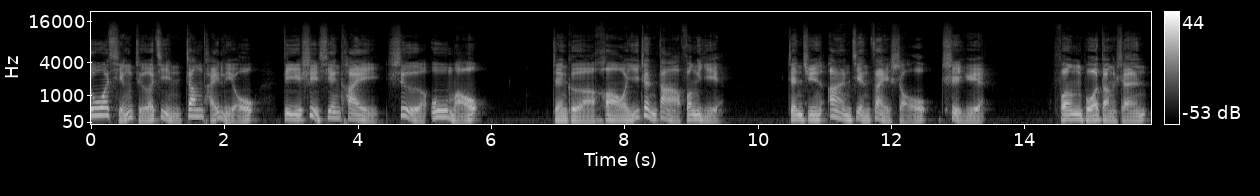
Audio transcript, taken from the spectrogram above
多情折尽章台柳，底事掀开射乌毛。真个好一阵大风也！真君暗箭在手，叱曰：“风伯等神，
